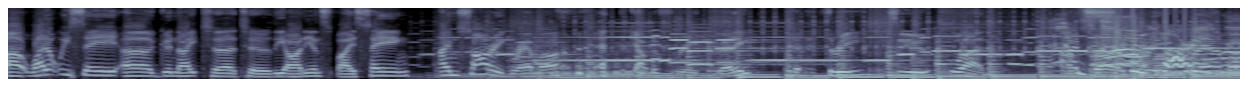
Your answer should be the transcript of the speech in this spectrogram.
uh, why don't we say uh, good night to, to the audience by saying, I'm sorry, Grandma, at the count of three. Ready? Three, two, one. I'm sorry, I'm sorry, bro.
